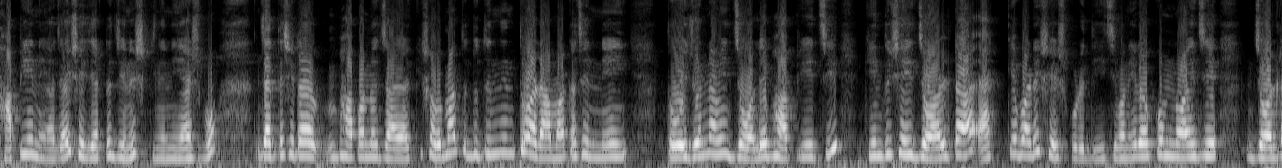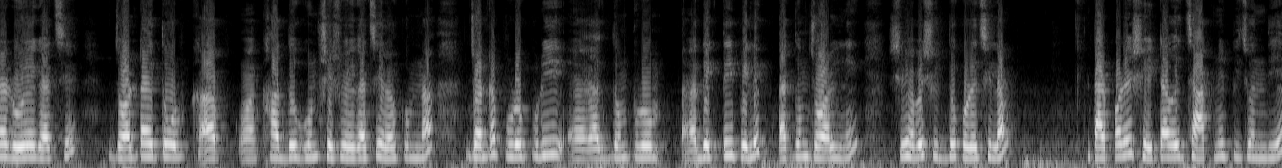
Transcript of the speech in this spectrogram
ভাপিয়ে নেওয়া যায়, সেই যে একটা জিনিস কিনে নিয়ে আসব, যাতে সেটা ভাপানো যায় আর কি। সবে মাত্র দু, তিন দিন তো আর আমার কাছে নেই, তো ওই জন্য আমি জলে ভাপিয়েছি, কিন্তু সেই জলটা একেবারে শেষ করে দিয়েছি। মানে এরকম নয় যে জলটা রয়ে গেছে, জলটায় তোর খাদ্যগুণ শেষ হয়ে গেছে, এরকম না। জলটা পুরোপুরি একদম পুরো দেখতেই পেলে, একদম জল নেই, সেভাবে সিদ্ধ করেছিলাম। তারপরে সেটা ওই চাকনির পিছন দিয়ে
